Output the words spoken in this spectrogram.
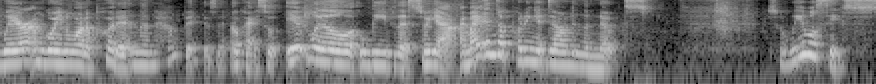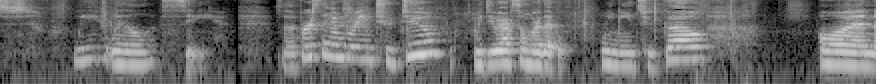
where I'm going to want to put it and then how big is it? Okay, so it will leave this. So yeah, I might end up putting it down in the notes. So we will see. We will see. So the first thing I'm going to do, we do have somewhere that we need to go on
